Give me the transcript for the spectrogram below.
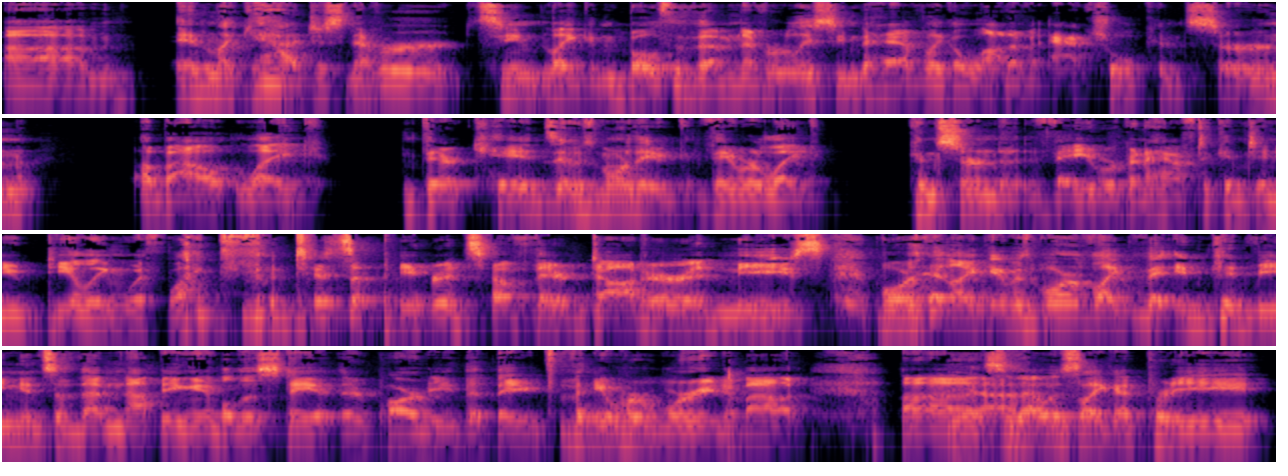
Um, and like, yeah, just never seemed like both of them never really seemed to have like a lot of actual concern about like their kids. It was more they they were like concerned that they were going to have to continue dealing with like the disappearance of their daughter and niece more than like it was more of like the inconvenience of them not being able to stay at their party that they they were worried about uh Yeah. so that was like a pretty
